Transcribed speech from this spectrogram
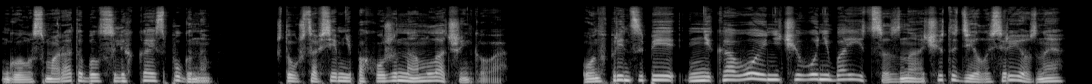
Голос Марата был слегка испуганным, что уж совсем не похоже на младшенького. Он, в принципе, никого и ничего не боится, значит, дело серьезное.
